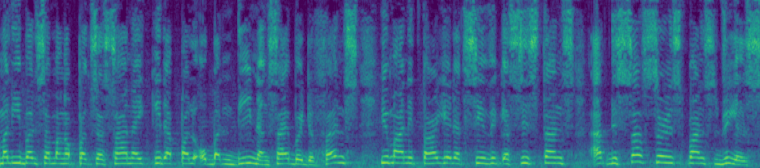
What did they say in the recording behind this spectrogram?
Maliban sa mga pagsasanay, kinapalooban din ng cyber defense, humanitarian at civic assistance at disaster response drills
